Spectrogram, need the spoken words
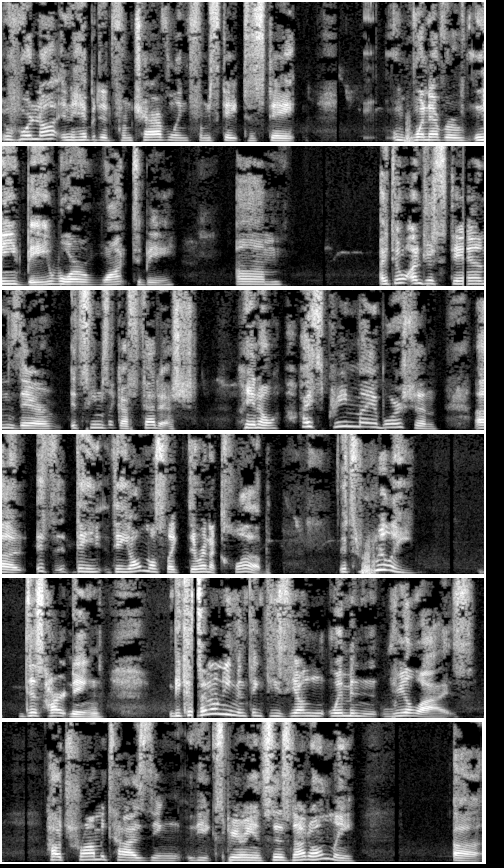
We're not inhibited from traveling from state to state whenever need be or want to be. Um I don't understand their it seems like a fetish you know, I scream my abortion. Uh, it's they they almost like they're in a club. It's really disheartening because I don't even think these young women realize how traumatizing the experience is. Not only uh,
